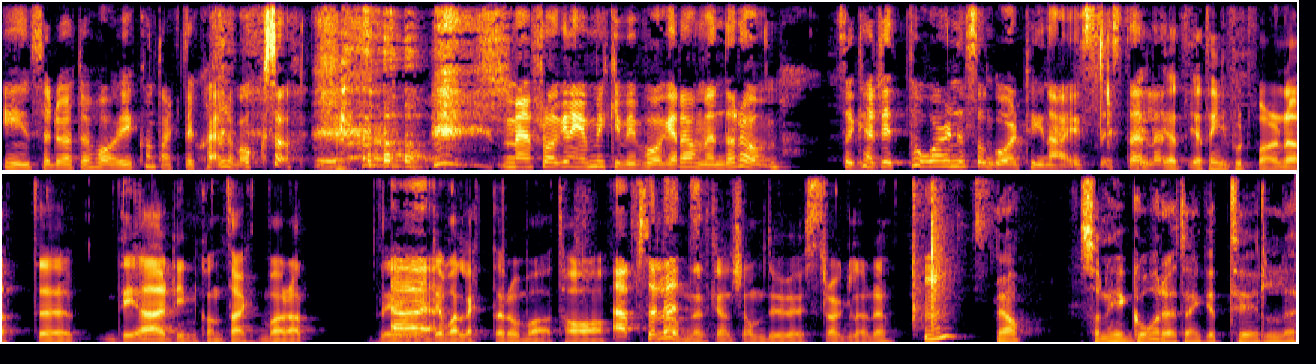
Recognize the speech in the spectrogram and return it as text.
inser du att du har ju kontakter själv också. Men frågan är hur mycket vi vågar använda dem. Så kanske Thorn som går till Knives istället. Jag, jag tänker fortfarande att eh, det är din kontakt, bara att det, Ja, ja. det var lättare att bara ta Absolut. namnet kanske om du strugglade. Ja, så ni går helt enkelt till, eh,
